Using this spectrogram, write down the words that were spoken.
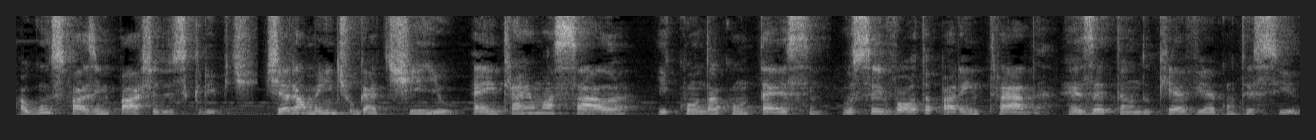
Alguns fazem parte do script. Geralmente o gatilho é entrar em uma sala e quando acontecem, você volta para a entrada, resetando o que havia acontecido.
